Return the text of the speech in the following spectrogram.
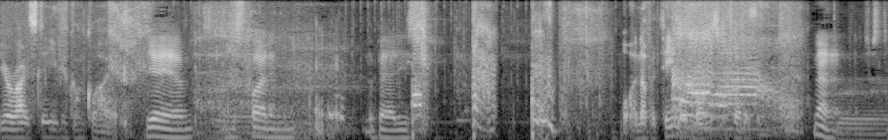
You're right, Steve. You've gone quiet. Yeah, yeah. I'm just fighting the baddies. What another team of monsters? No, no, no, just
